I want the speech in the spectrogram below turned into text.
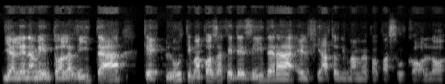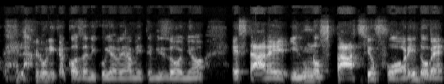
di allenamento alla vita che l'ultima cosa che desidera è il fiato di mamma e papà sul collo. L'unica cosa di cui ha veramente bisogno è stare in uno spazio fuori dove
